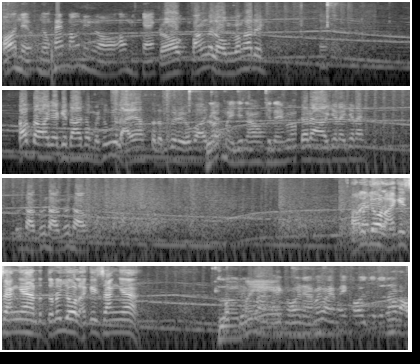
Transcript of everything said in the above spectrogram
có nếu nếu phát bắn đi ngồi không mình chặt được bắn cái lồn bắn hết đi. Đó to nha kita xong mày xuống dưới lại nha. Tao lụm cái rượu vào chứ rớt mày trên đâu trên đây không trên đâu trên đây trên đây. Cẩn thận cẩn thận cẩn thận. Tụi nó vô lại cây xăng nha tụi nó vô lại cây xăng nha. Rồi đứng mày mày coi nè mấy bay mày coi tụi nó đâu.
